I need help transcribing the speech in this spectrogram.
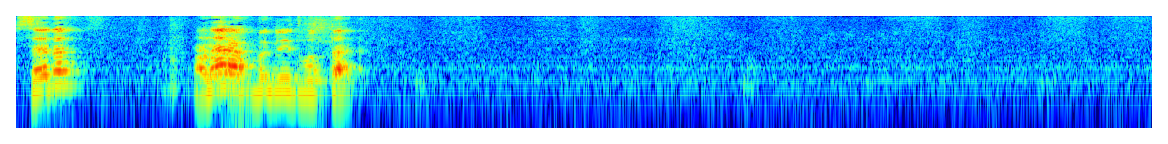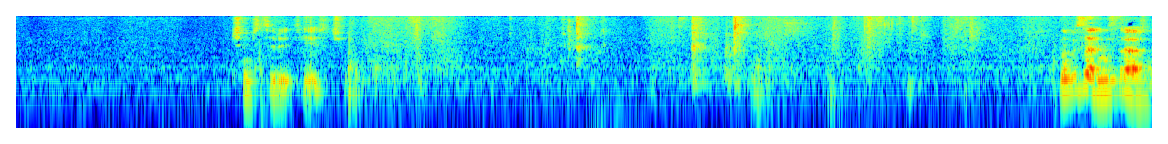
Седер, она выглядит вот так. Чем стереть есть чем? Ну, писать не страшно.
